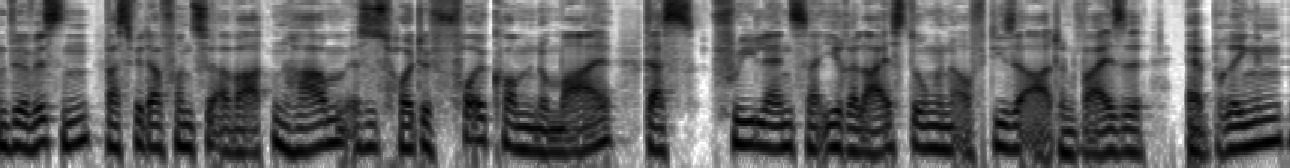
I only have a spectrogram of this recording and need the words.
und wir wissen, was wir davon zu erwarten haben. Es ist heute vollkommen normal, dass Freelancer ihre Leistungen auf diese Art und Weise erbringen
